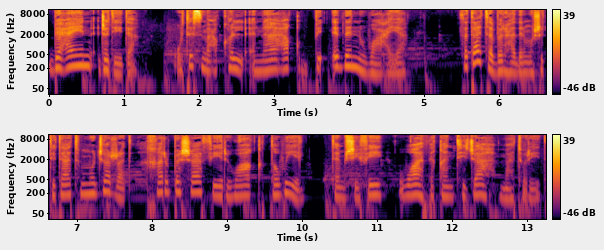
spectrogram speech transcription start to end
بعين جديدة وتسمع كل ناعق بإذن واعية. ستعتبر هذه المشتتات مجرد خربشة في رواق طويل تمشي فيه واثقا تجاه ما تريد.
